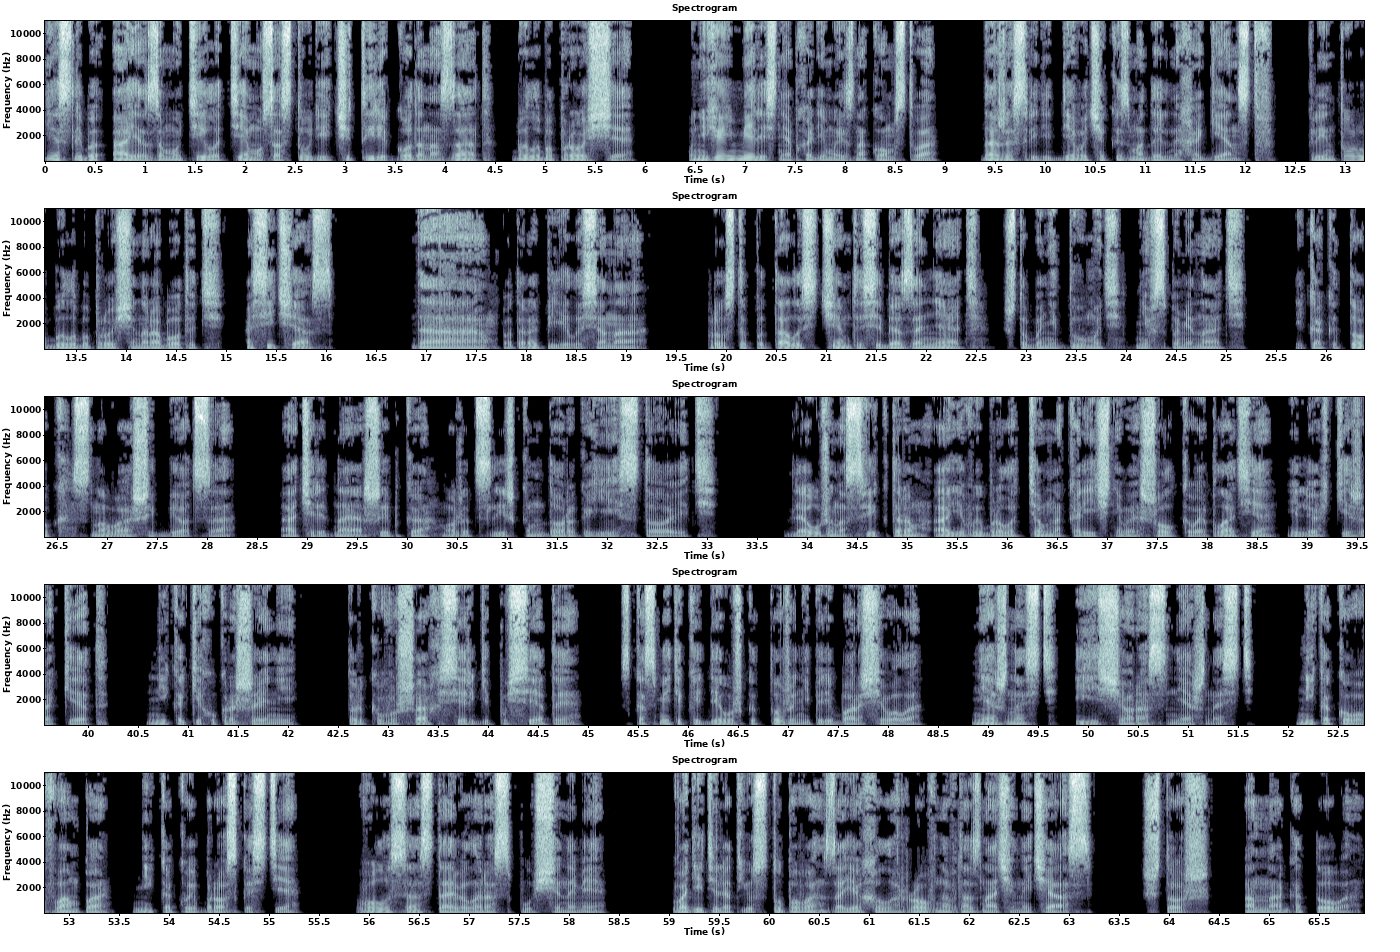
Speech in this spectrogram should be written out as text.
Если бы Ая замутила тему со студией четыре года назад, было бы проще. У нее имелись необходимые знакомства. Даже среди девочек из модельных агентств. Клиентуру было бы проще наработать. А сейчас? Да, поторопилась она. Просто пыталась чем-то себя занять, чтобы не думать, не вспоминать. И как итог снова ошибется. А очередная ошибка может слишком дорого ей стоить. Для ужина с Виктором Ая выбрала темно-коричневое шелковое платье и легкий жакет. Никаких украшений. Только в ушах серьги-пусеты. С косметикой девушка тоже не перебарщивала. Нежность и еще раз нежность. Никакого вампа, никакой броскости. Волосы оставила распущенными. Водитель от Юступова заехал ровно в назначенный час. Что ж, она готова.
